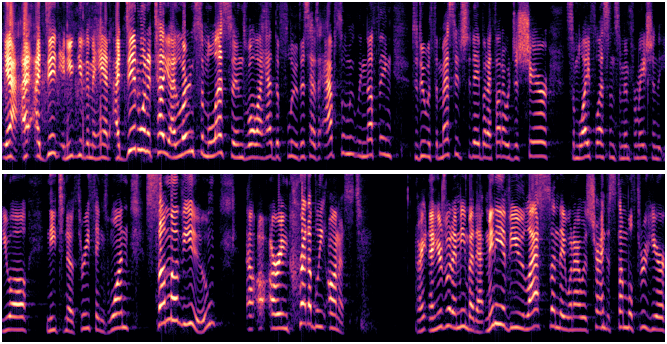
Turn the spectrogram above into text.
yeah, I, I, did, and you can give them a hand. I did want to tell you, I learned some lessons while I had the flu. This has absolutely nothing to do with the message today, but I thought I would just share some life lessons, some information that you all need to know. Three things. One, some of you are incredibly honest. All right, now here's what I mean by that. Many of you last Sunday, when I was trying to stumble through here,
